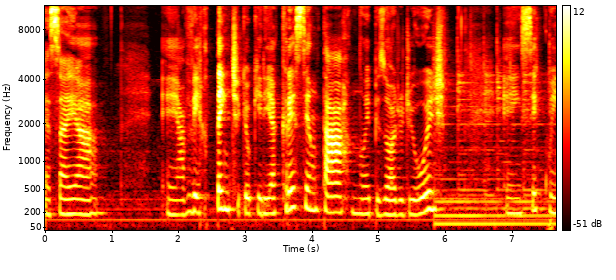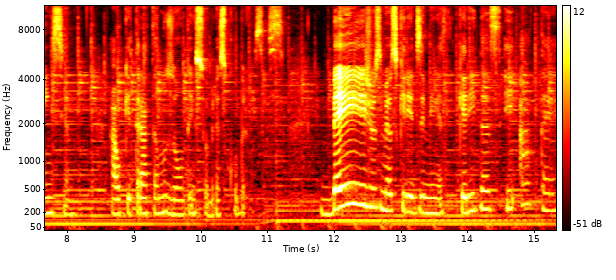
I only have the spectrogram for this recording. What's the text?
essa é a, é a vertente que eu queria acrescentar no episódio de hoje, em sequência ao que tratamos ontem sobre as cobranças. Beijos, meus queridos e minhas queridas, e até!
